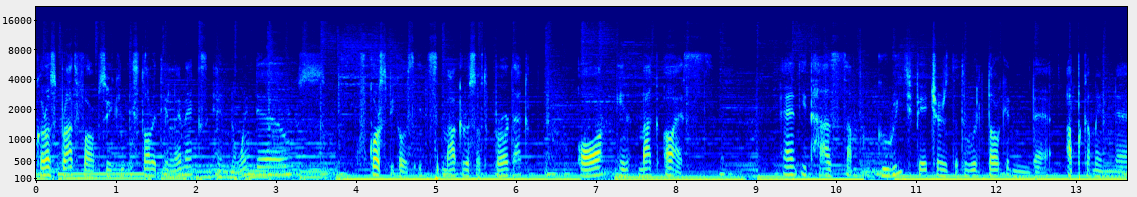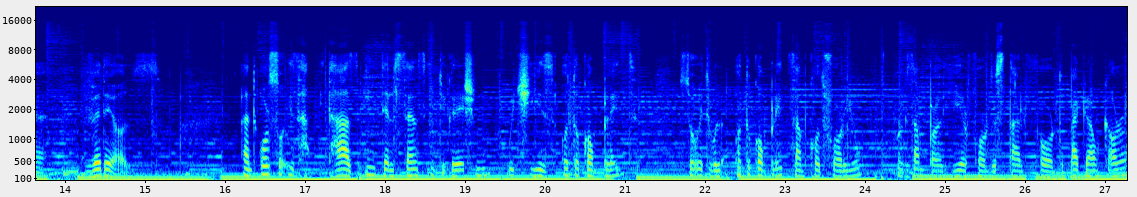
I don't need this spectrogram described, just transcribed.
cross-platform so you can install it in Linux and Windows of course because it's Microsoft product or in Mac OS and it has some great features that we'll talk in the upcoming uh, videos. And also it has IntelliSense integration which is autocomplete. So it will autocomplete some code for you. For example here for the style for the background color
